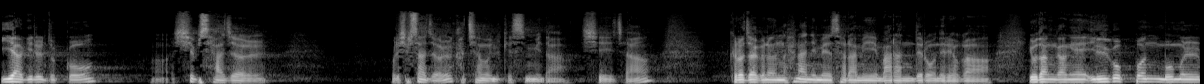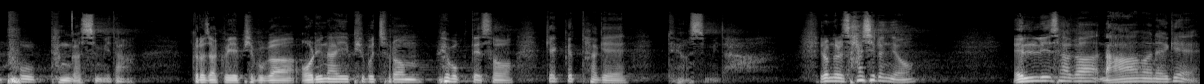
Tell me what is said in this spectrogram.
이야기를 듣고 14절 어, 우리 14절 같이 한번 읽겠습니다. 시작. 그러자 그는 하나님의 사람이 말한 대로 내려가 요단강에 일곱 번 몸을 푹 담갔습니다. 그러자 그의 피부가 어린아이 피부처럼 회복돼서 깨끗하게 되었습니다. 여러분들 사실은요, 엘리사가 나아만에게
